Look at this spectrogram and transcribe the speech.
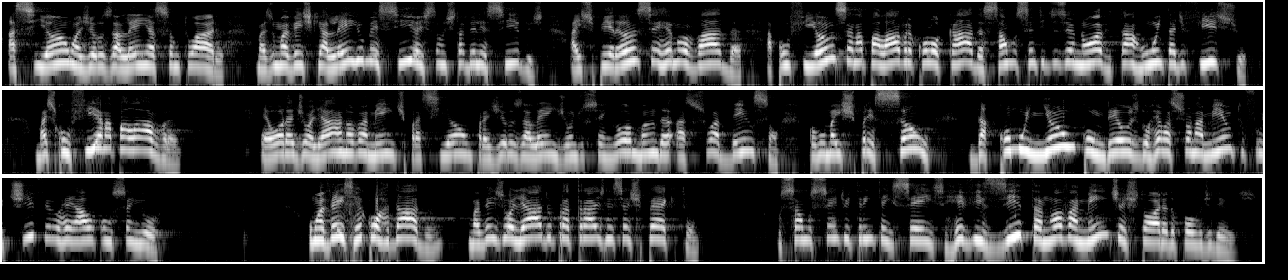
a Sião, a Jerusalém e a santuário. Mas uma vez que a lei e o Messias são estabelecidos, a esperança é renovada, a confiança na palavra é colocada. Salmo 119, está ruim, está difícil, mas confia na palavra. É hora de olhar novamente para Sião, para Jerusalém, de onde o Senhor manda a sua bênção como uma expressão da comunhão com Deus, do relacionamento frutífero real com o Senhor. Uma vez recordado, uma vez olhado para trás nesse aspecto, o Salmo 136 revisita novamente a história do povo de Deus.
